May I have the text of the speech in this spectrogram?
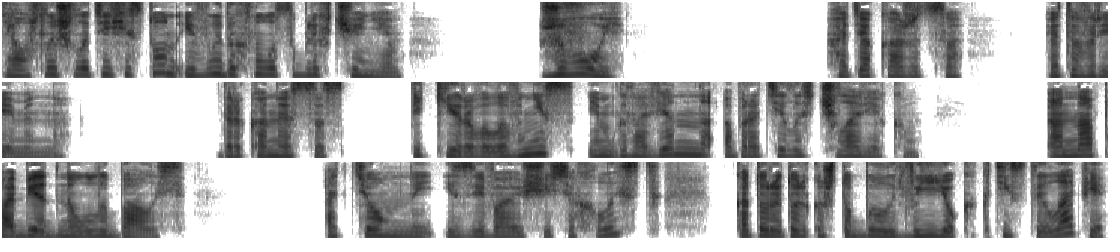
Я услышала тихий стон и выдохнула с облегчением. Живой! Хотя, кажется, это временно. Драконесса спикировала вниз и мгновенно обратилась человеком. Она победно улыбалась, а темный извивающийся хлыст, который только что был в ее когтистой лапе,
